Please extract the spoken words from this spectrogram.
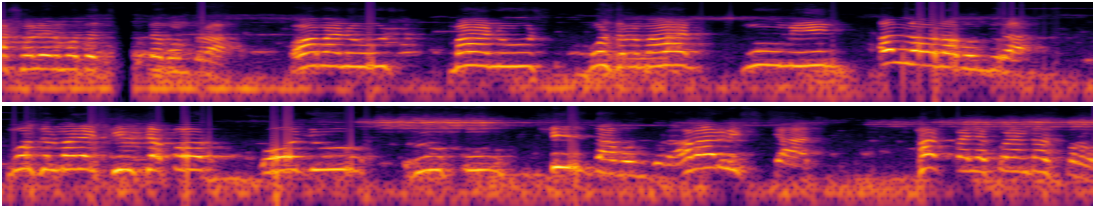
আসলের মতো বন্ধুরা। অমানুষ, মানুষ, মুসলমান, মুমিন আল্লাহ বন্ধুরা। মুসলমানের সিল চাপর অজু, রুকু সিলতা বন্ধুরা। আমার বিশ্বাস, ফাঁক পাইলে কোরআন দাস করো।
